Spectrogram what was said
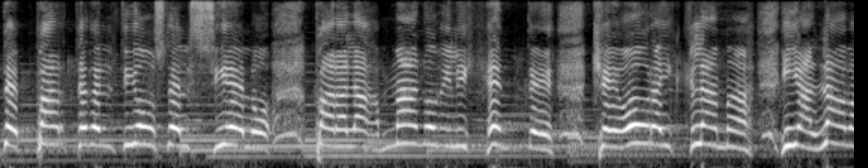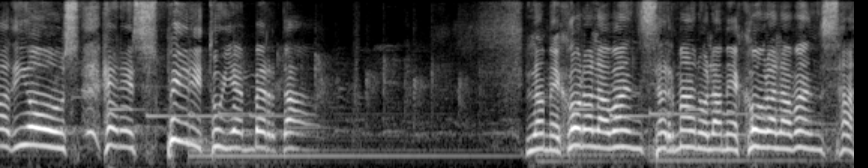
de parte del Dios del cielo para la mano diligente que ora y clama y alaba a Dios en espíritu y en verdad. La mejor alabanza, hermano, la mejor alabanza,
